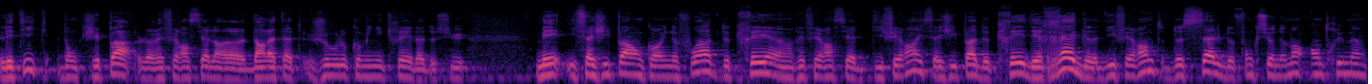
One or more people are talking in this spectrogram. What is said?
l'éthique, donc je n'ai pas le référentiel euh, dans la tête, je vous le communiquerai là-dessus. Mais il ne s'agit pas, encore une fois, de créer un référentiel différent, il ne s'agit pas de créer des règles différentes de celles de fonctionnement entre humains.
